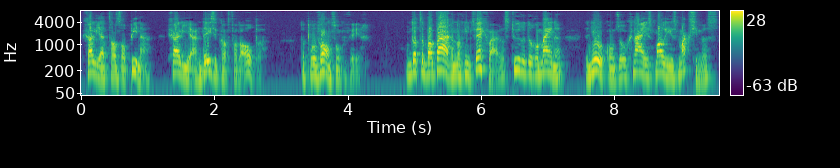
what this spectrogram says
Gallia Transalpina, Gallië aan deze kant van de Alpen, de Provence ongeveer. Omdat de barbaren nog niet weg waren, stuurden de Romeinen de nieuwe consul Gnaeus Mallius Maximus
